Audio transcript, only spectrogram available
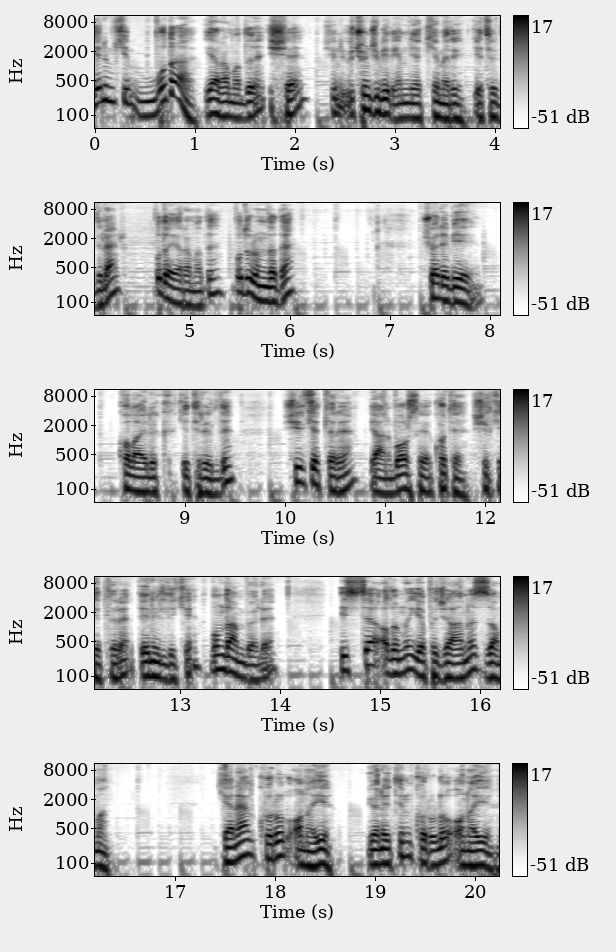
Diyelim ki bu da yaramadı işe. Şimdi üçüncü bir emniyet kemeri getirdiler. Bu da yaramadı. Bu durumda da şöyle bir kolaylık getirildi. Şirketlere yani borsaya kote şirketlere denildi ki bundan böyle hisse alımı yapacağınız zaman genel kurul onayı, yönetim kurulu onayı,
